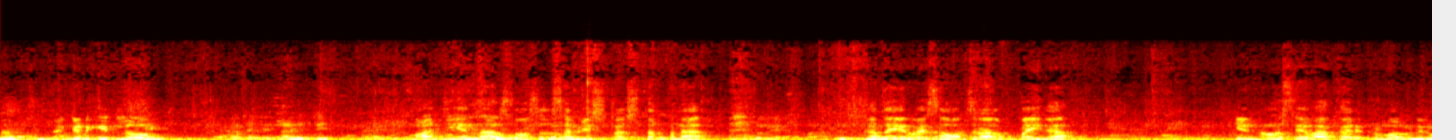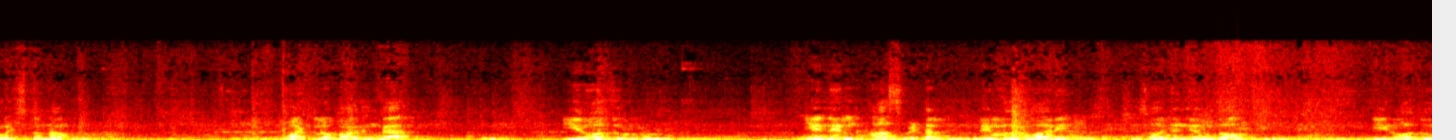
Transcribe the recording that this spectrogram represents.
వెంకటగిరిలో మా జిఎన్ఆర్ సోషల్ సర్వీస్ ట్రస్ట్ తరఫున గత ఇరవై సంవత్సరాలకు పైగా ఎన్నో సేవా కార్యక్రమాలు నిర్వహిస్తున్నాం. వాటిలో భాగంగా ఈరోజు ఎన్ఎల్ హాస్పిటల్ నెల్లూరు వారి సౌజన్యంతో ఈరోజు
